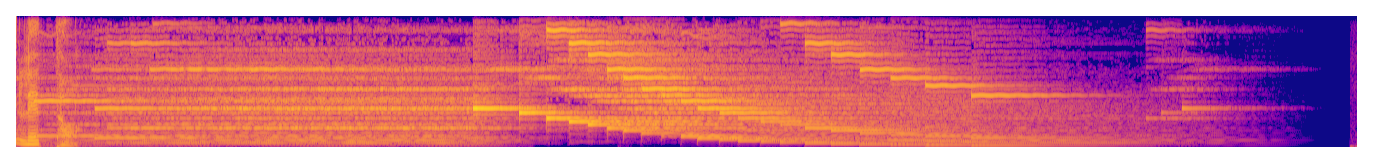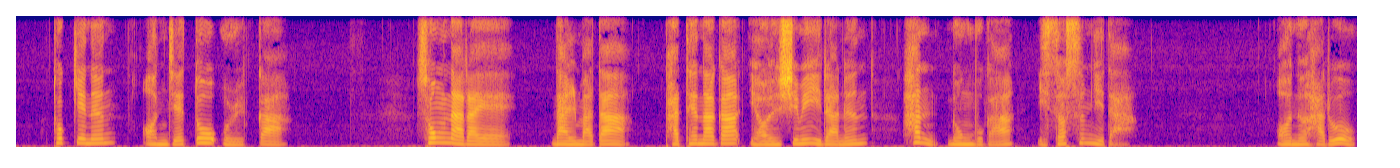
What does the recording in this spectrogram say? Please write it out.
레터 토끼는 언제 또 올까? 송나라에 날마다 밭에 나가 열심히 일하는 한 농부가 있었습니다. 어느 하루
